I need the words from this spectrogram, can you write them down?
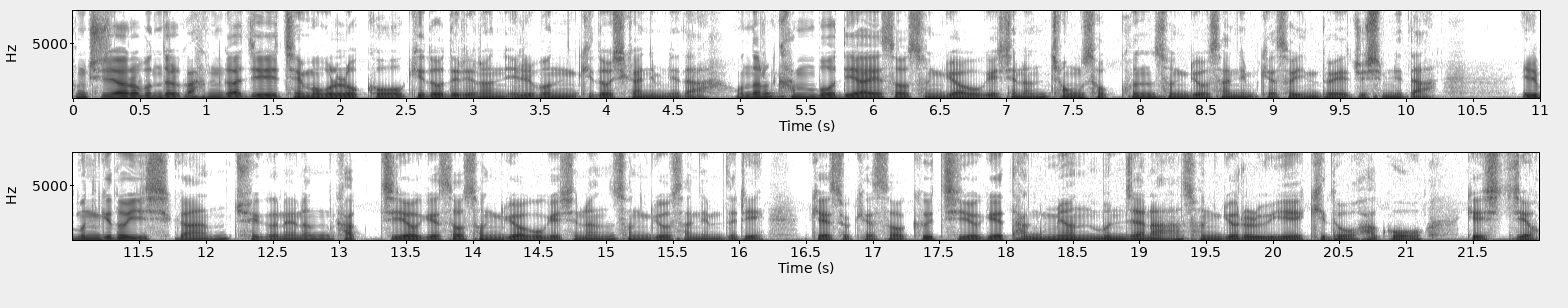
청취자 여러분들과 한 가지 제목을 놓고 기도드리는 1분 기도 시간입니다. 오늘은 캄보디아에서 선교하고 계시는 정석훈 선교사님께서 인도해 주십니다. 1분 기도 이 시간 최근에는 각 지역에서 선교하고 계시는 선교사님들이 계속해서 그 지역의 당면 문제나 선교를 위해 기도하고 계시지요.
